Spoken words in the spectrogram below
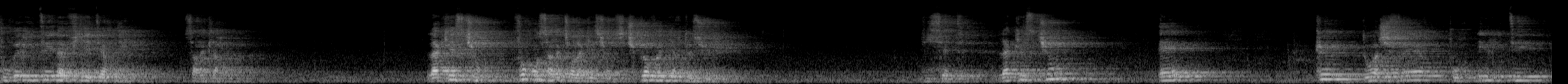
pour hériter la vie éternelle? On s'arrête là. La question, il faut qu'on s'arrête sur la question, si tu peux revenir dessus. 17. La question est que dois-je faire pour hériter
